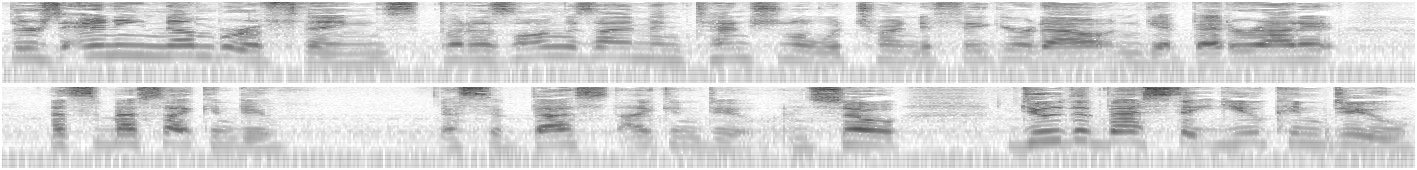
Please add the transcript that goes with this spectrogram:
there's any number of things, but as long as I'm intentional with trying to figure it out and get better at it, that's the best I can do. That's the best I can do. And so do the best that you can do.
